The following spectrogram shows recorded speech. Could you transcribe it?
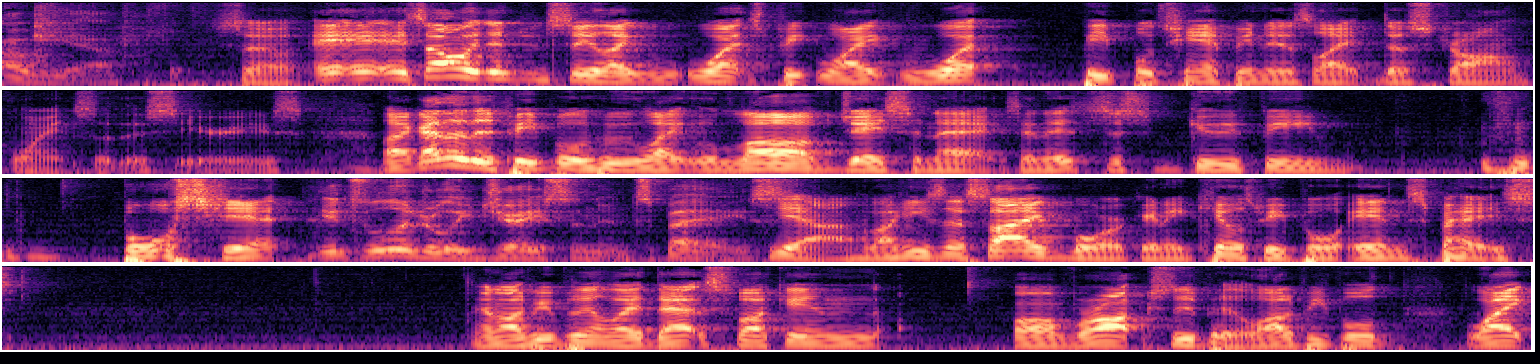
oh yeah So it- it's always interesting to see like what's pe- like what people champion is like the strong points of the series. Like I know there's people who like love Jason X and it's just goofy bullshit. it's literally jason in space Yeah, like he's a cyborg and he kills people in space. And a lot of people think like that's fucking uh, rock stupid. A lot of people like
